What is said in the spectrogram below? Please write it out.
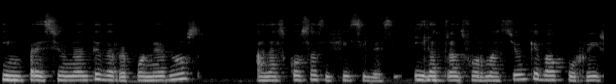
impresionante de reponernos a las cosas difíciles y la transformación que va a ocurrir.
